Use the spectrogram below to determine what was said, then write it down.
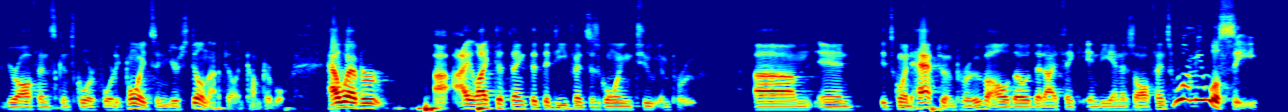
your offense can score 40 points and you're still not feeling comfortable. However, I, I like to think that the defense is going to improve. Um, and it's going to have to improve, although that I think Indiana's offense, well, I mean, we'll see.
